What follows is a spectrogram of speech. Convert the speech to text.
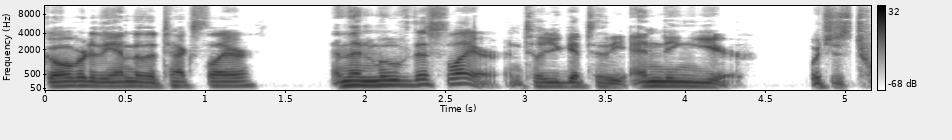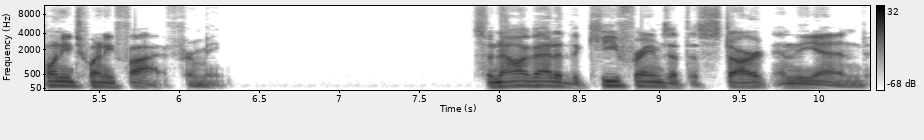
go over to the end of the text layer and then move this layer until you get to the ending year, which is 2025 for me. So now I've added the keyframes at the start and the end.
